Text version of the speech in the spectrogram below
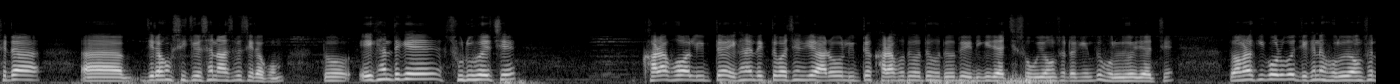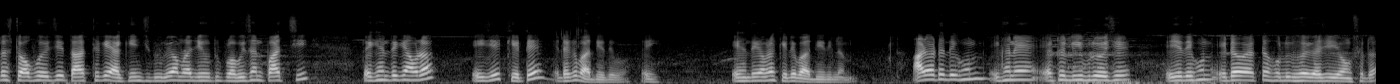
সেটা যেরকম সিচুয়েশান আসবে সেরকম। তো এইখান থেকে শুরু হয়েছে। খারাপ হওয়া লিপটা এখানে দেখতে পাচ্ছেন যে আরও লিপটা খারাপ হতে হতে হতে হতে এদিকে যাচ্ছে, সবুজ অংশটা কিন্তু হলুদ হয়ে যাচ্ছে। তো আমরা কি করব, যেখানে হলুদ অংশটা স্টপ হয়েছে, তার থেকে এক ইঞ্চ দূরে আমরা যেহেতু প্রভিশন পাচ্ছি, তো এখান থেকে আমরা এই যে কেটে এটাকে বাদ দিয়ে দেবো। এই, এখান থেকে আমরা কেটে বাদ দিয়ে দিলাম। আরও একটা দেখুন, এখানে একটা লিপ রয়েছে। এই যে দেখুন, এটাও একটা হলুদ হয়ে গেছে এই অংশটা।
